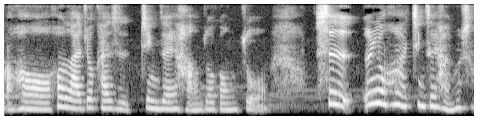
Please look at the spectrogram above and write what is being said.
然后后来就开始进这一行做工作，是因为后来进这一行，又是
